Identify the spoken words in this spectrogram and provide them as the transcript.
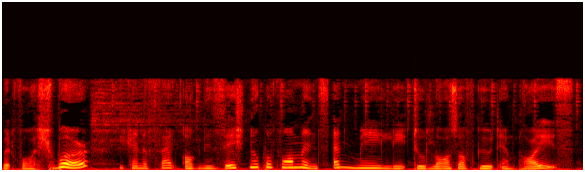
but for sure, it can affect organizational performance and may lead to loss of good employees.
